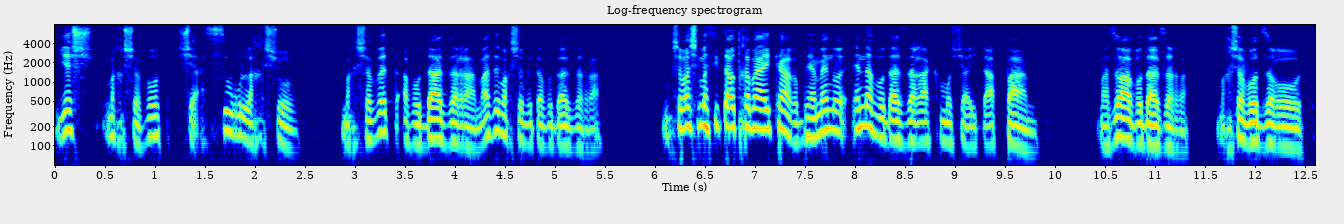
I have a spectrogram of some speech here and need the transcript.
יש מחשבות שאסור לחשוב. מחשבת עבודה זרה. מה זה מחשבת עבודה זרה? מחשבה שמסיתה אותך מהעיקר. בימינו אין עבודה זרה כמו שהייתה פעם. מה זו העבודה זרה? מחשבות זרות,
